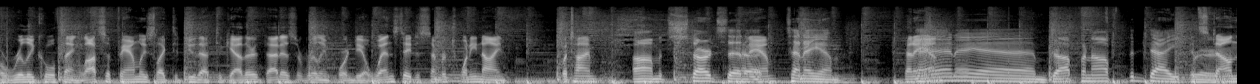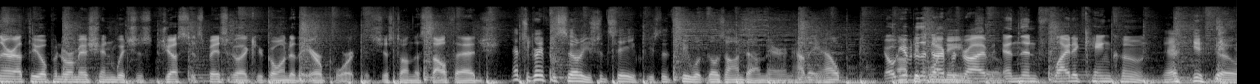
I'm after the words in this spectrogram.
a really cool thing. Lots of families like to do that together. That is a really important deal. Wednesday, December 29th What time? Um, it starts at 10 uh, a.m.? 10 a.m. 10 a.m. 10 a.m. Dropping off the diapers. It's down there at the Open Door Mission, which is just, it's basically like you're going to the airport. It's just on the south edge. That's a great facility. You should see. You should see what goes on down there and how they help. Go uh, give it to the diaper need, drive so. and then fly to Cancun. There you go.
